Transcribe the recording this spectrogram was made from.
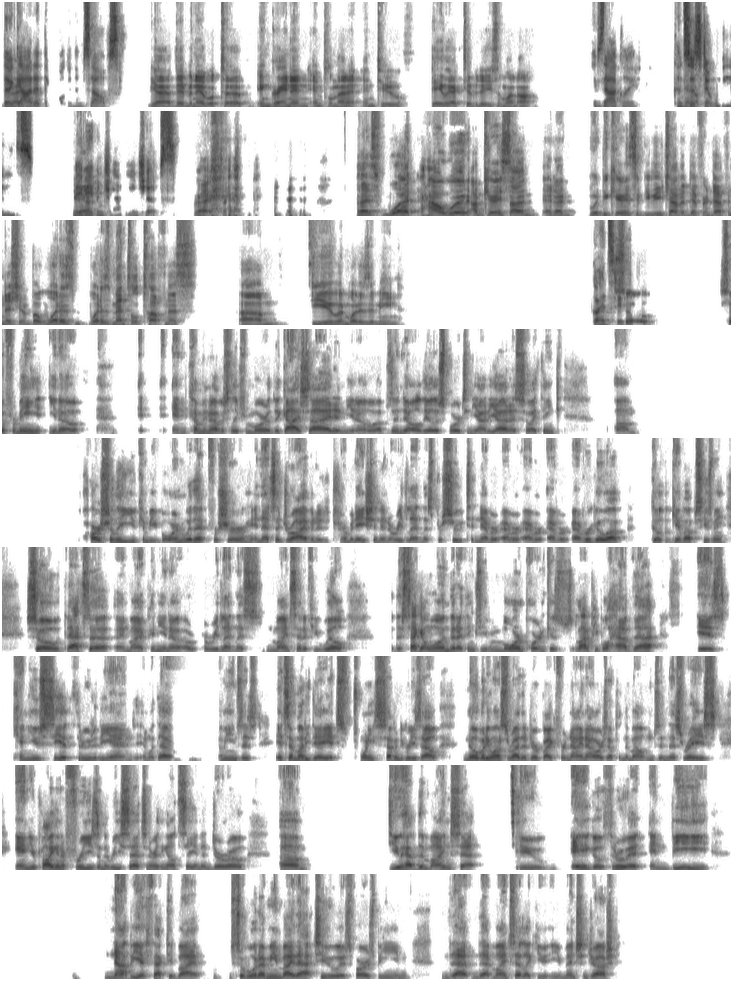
They right. got it. They're holding themselves. Yeah they've been able to ingrain and implement it into daily activities and whatnot. Exactly. Consistent yeah. wins maybe yeah. even championships. Right, right. Guys, what? How would I'm curious on, and I would be curious if you each have a different definition. But what is what is mental toughness um, to you, and what does it mean? Go ahead, Steve. So, so for me, you know, and coming obviously from more of the guy side, and you know, I was into all the other sports and yada yada. So I think um, partially you can be born with it for sure and that's a drive and a determination and a relentless pursuit to never ever ever ever ever go up go give up excuse me. So that's a in my opinion a, a relentless mindset if you will. The second one that i think is even more important because a lot of people have that is can you see it through to the end? And what that mm-hmm. means is it's a muddy day it's 27 degrees out. Nobody wants to ride their dirt bike for nine hours up in the mountains in this race and you're probably going to freeze in the resets and everything else, say in enduro. Um, do you have the mindset to a go through it and b not be affected by it? So what I mean by that too, as far as being that that mindset, like you you mentioned, Josh,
